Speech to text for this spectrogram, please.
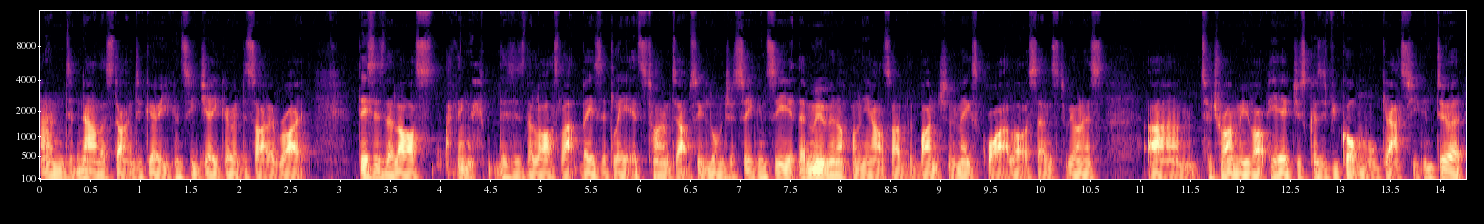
And now they're starting to go. You can see Jayco decided, right, this is the last i think this is the last lap basically. It's time to absolutely launch it. So you can see it they're moving up on the outside of the bunch and it makes quite a lot of sense to be honest um, to try and move up here just because if you've got more gas you can do it.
